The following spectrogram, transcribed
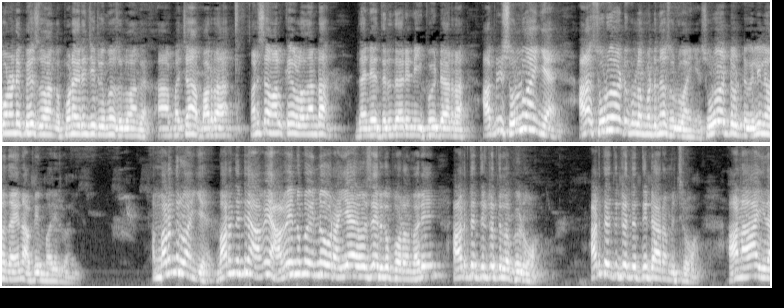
போனோடனே பேசுவாங்க. போனால் எரிஞ்சிட்டு இருக்கும்போது சொல்லுவாங்க மச்சான் படுறா. மனுஷன் வாழ்க்கை இவ்வளோதான்டா இந்த நேற்று இருந்தாரு நீ போயிட்டாரா அப்படின்னு சொல்லுவாங்க. ஆனால் சுடுகாட்டுக்குள்ளே மட்டும்தான் சொல்லுவாங்க. சுடுகாட்டை விட்டு வெளியில் வந்தாங்கன்னா அப்படியே மாறிடுவாங்க. மறந்துடுவாங்க. மறந்துட்டு அவன் அவன் என்னமோ இன்னும் ஒரு ஐயாயிரம் வருஷம் இருக்க போகிற மாதிரி அடுத்த திட்டத்தில் போயிடுவான். அடுத்த திட்டத்தை திட்ட ஆரம்பிச்சிருவான். ஆனால் இது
